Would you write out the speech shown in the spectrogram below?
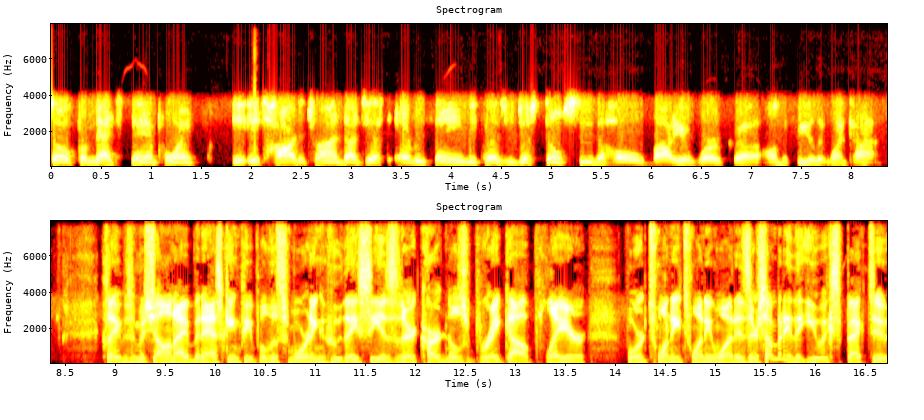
So from that standpoint, it, it's hard to try and digest everything because you just don't see the whole body of work uh, on the field at one time. Claibs, Michelle and I have been asking people this morning who they see as their Cardinals breakout player for 2021. Is there somebody that you expect to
